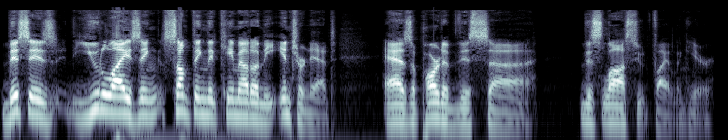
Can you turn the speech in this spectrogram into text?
This is utilizing something that came out on the internet as a part of this uh, this lawsuit filing here.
